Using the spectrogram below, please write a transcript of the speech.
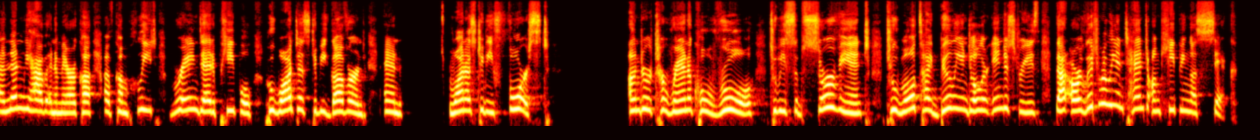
And then we have an America of complete brain dead people who want us to be governed and want us to be forced under tyrannical rule to be subservient to multi billion dollar industries that are literally intent on keeping us sick,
